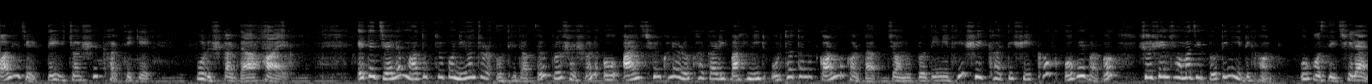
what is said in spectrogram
কলেজের তেইশ জন শিক্ষার্থীকে পুরস্কার দেওয়া হয়। এতে জেলা মাদকদ্রব্য নিয়ন্ত্রণ অধিদপ্তর, প্রশাসন ও আইন শৃঙ্খলা রক্ষাকারী বাহিনীর ঊর্ধ্বতন কর্মকর্তা, জনপ্রতিনিধি, শিক্ষার্থী, শিক্ষক, অভিভাবক, সুশীল সমাজের প্রতিনিধিগণ উপস্থিত ছিলেন।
